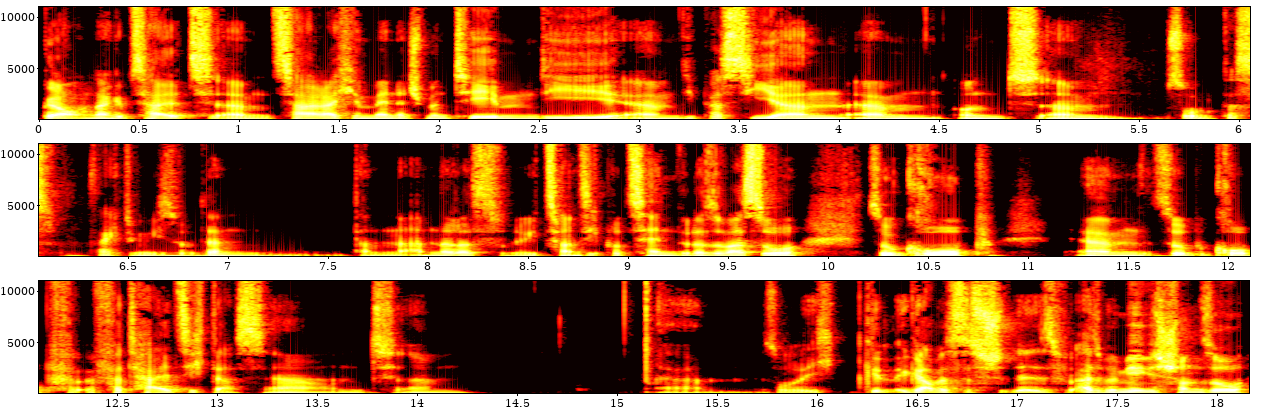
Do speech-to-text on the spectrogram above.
Genau, und dann gibt's halt ähm, zahlreiche Management-Themen, die, ähm, die passieren. Ähm, und ähm, so, das vielleicht irgendwie so dann dann ein anderes, wie 20 Prozent oder sowas, so, so grob, ähm, so grob verteilt sich das, ja. Und ähm, ähm, so, ich, glaube, es ist, also bei mir ist schon so,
